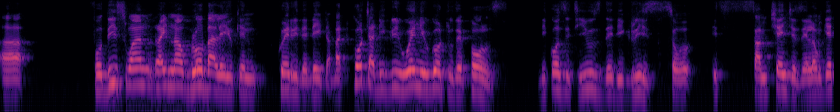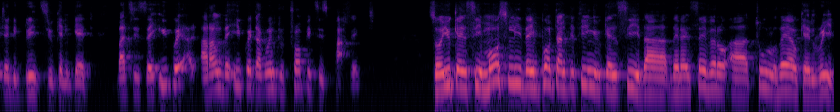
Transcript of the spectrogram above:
uh, for this one, right now, globally, you can query the data, but quarter degree, when you go to the poles, because it uses the degrees, so it's some changes, elongated degrees you can get. But it's the around the equator going to tropics is perfect. So you can see mostly the important thing you can see that there are several uh, tools there you can read,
